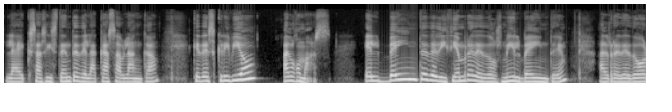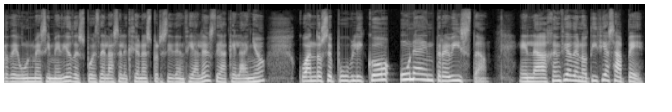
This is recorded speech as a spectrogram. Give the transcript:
la ex asistente de la Casa Blanca, que describió algo más. El 20 de diciembre de 2020, alrededor de un mes y medio después de las elecciones presidenciales de aquel año, cuando se publicó una entrevista en la agencia de noticias AP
